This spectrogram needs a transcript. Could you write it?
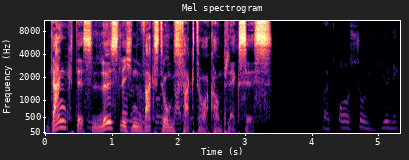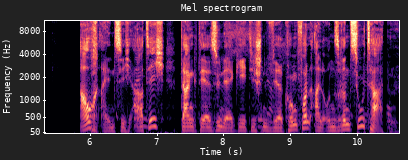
Dank des löslichen Wachstumsfaktorkomplexes. Auch einzigartig dank der synergetischen Wirkung von all unseren Zutaten.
